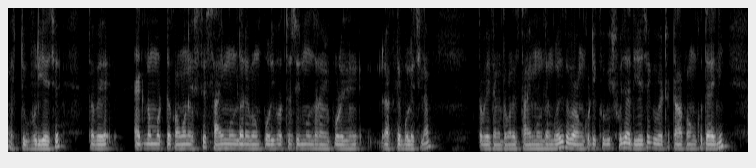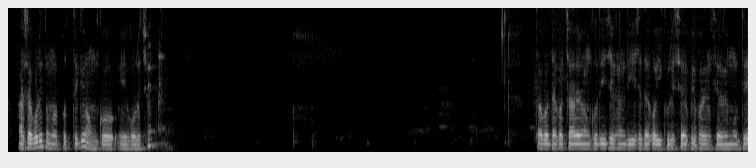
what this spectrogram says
একটু ঘুরিয়েছে। তবে এক নম্বরটা কমন এসছে। স্থায়ী মূলধন এবং পরিবর্তনশীল মূলধন আমি পড়ে রাখতে বলেছিলাম। তবে এখানে তোমাদের স্থায়ী মূলধন বলেছে তবে অঙ্কটি খুবই সোজা দিয়েছে, খুব একটা টাফ অঙ্ক দেয়নি। আশা করি তোমরা প্রত্যেকে অঙ্ক ইয়ে করেছ। তারপর দেখো চারের অঙ্ক দিয়েছে, এখানে দিয়েছে দেখো ইকুইটি শেয়ার প্রিফারেন্স শেয়ারের মধ্যে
